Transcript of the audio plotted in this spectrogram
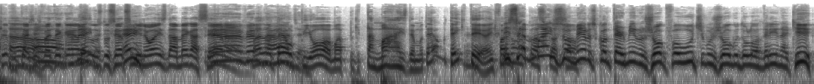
Ter- muita gente vai ter que ganhar os 200 hein? milhões da Mega Sena. É verdade. Mas não tem o pior, mas que tá mais demorado. Tem, tem que ter. A gente faz Isso é mais ou menos quando termina o jogo, foi o último jogo do Londrina aqui.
